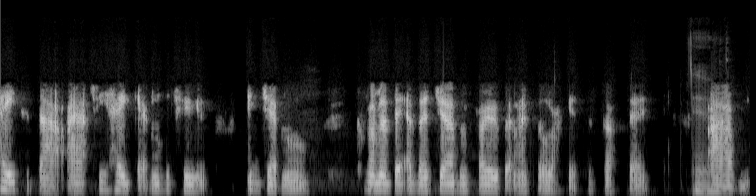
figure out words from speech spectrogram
hated that. I actually hate getting on the tube in general because I'm a bit of a germaphobe and I feel like it's disgusting. Yeah. Um,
